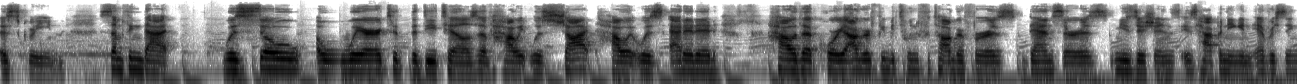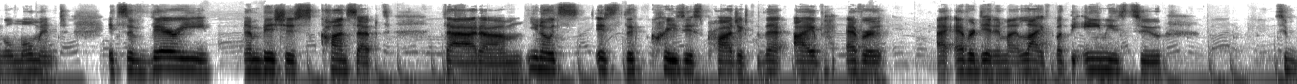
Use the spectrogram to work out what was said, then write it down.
a screen, something that was so aware to the details of how it was shot, how it was edited, how the choreography between photographers, dancers, musicians is happening in every single moment. It's a very ambitious concept that um, you know it's it's the craziest project that I've ever I ever did in my life. But the aim is to to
